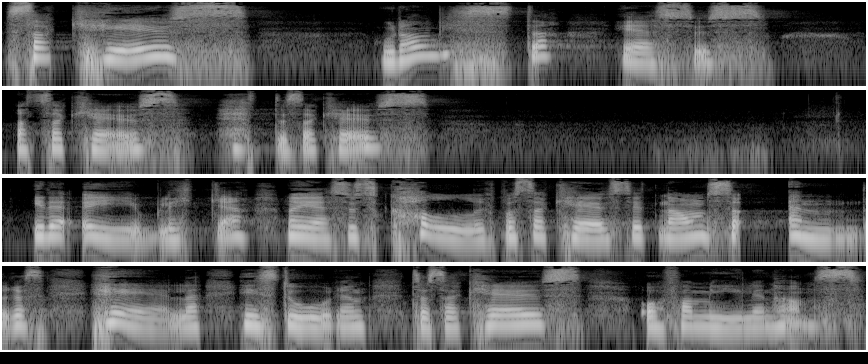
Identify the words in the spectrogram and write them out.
Sakkeus Hvordan visste Jesus at Sakkeus hette Sakkeus? I det øyeblikket når Jesus kaller på Sakkeus sitt navn, så endres hele historien til Sakkeus og familien hans.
